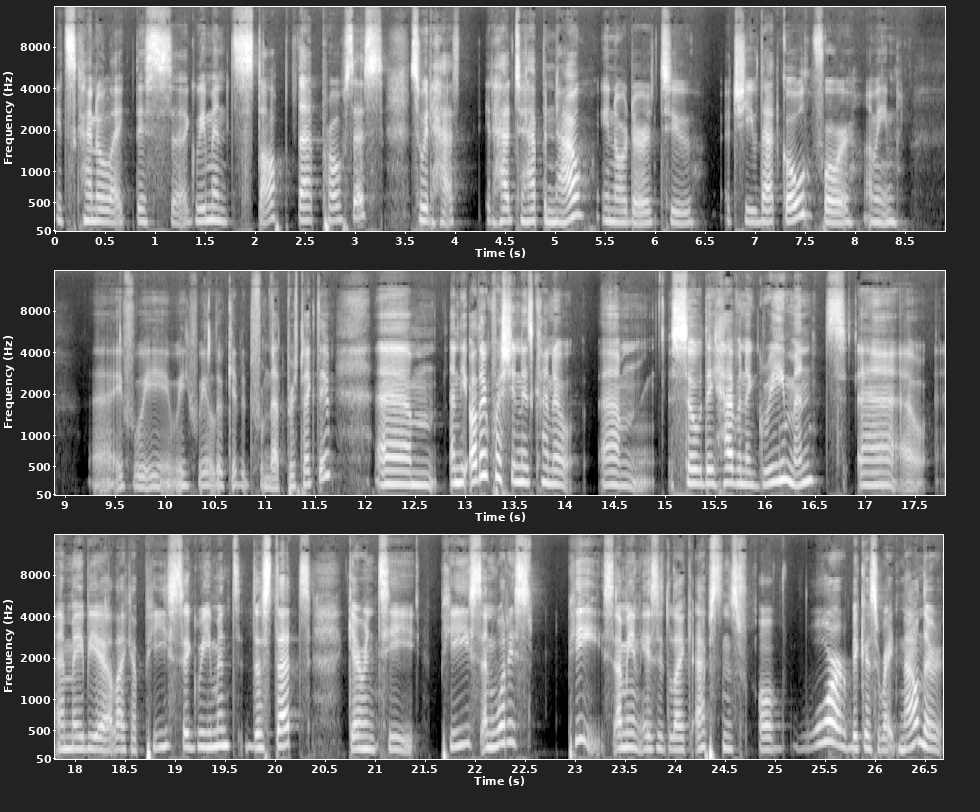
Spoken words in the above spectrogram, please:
It's kind of like this uh, agreement stopped that process, so it had it had to happen now in order to achieve that goal for i mean uh, if we if we look at it from that perspective. Um, and the other question is kind of um, so they have an agreement uh, and maybe a, like a peace agreement. Does that guarantee peace? And what is peace? I mean is it like absence of war because right now there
